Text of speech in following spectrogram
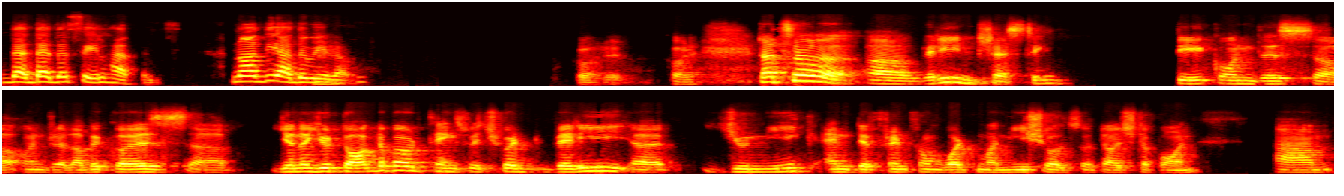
that, that the sale happens, not the other way mm-hmm. around. Got it. Got it. That's a, a very interesting take on this, uh, because uh, you know, you talked about things which were very uh, unique and different from what Manish also touched upon. Um,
